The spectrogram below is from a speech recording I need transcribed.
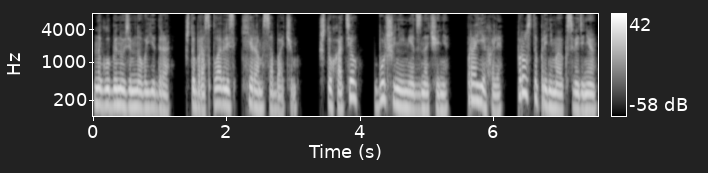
на глубину земного ядра, чтобы расплавились к херам собачьим. Что хотел, больше не имеет значения. Проехали. Просто принимаю к сведению.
